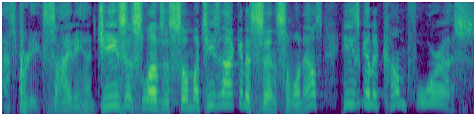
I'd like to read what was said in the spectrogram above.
That's pretty exciting. Huh? Jesus loves us so much, he's not going to send someone else, he's going to come for us.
